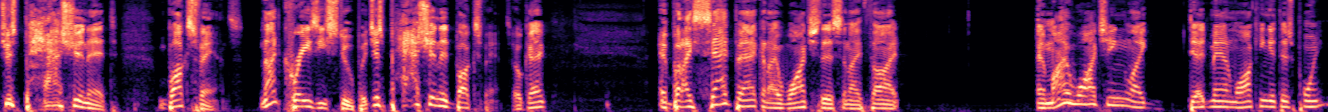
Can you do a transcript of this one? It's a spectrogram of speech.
just passionate Bucks fans, not crazy stupid, just passionate Bucks fans. Okay, and, but I sat back and I watched this, and I thought, am I watching like Dead Man Walking at this point?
